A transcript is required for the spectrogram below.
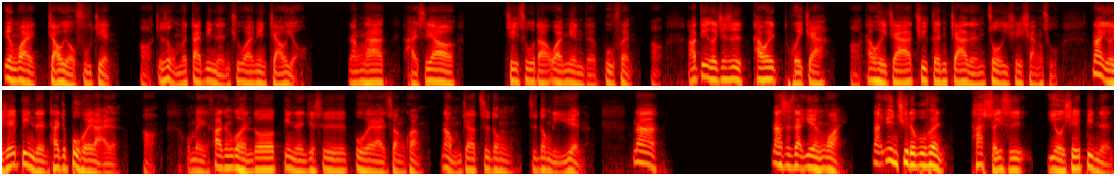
院外郊游复健，哦，就是我们带病人去外面郊游，让他还是要接触到外面的部分啊。然后第二个就是他会回家啊，他回家去跟家人做一些相处。那有些病人他就不回来了啊，我们也发生过很多病人就是不回来的状况，那我们就要自动自动离院了。那那是在院外，那院区的部分，他随时有些病人，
